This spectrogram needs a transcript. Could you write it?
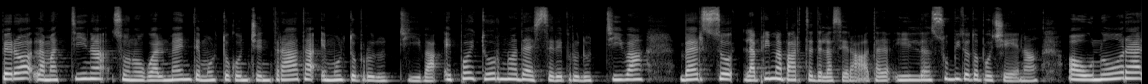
però la mattina sono ugualmente molto concentrata e molto produttiva e poi torno ad essere produttiva verso la prima parte della serata, il subito dopo cena. Ho un'ora,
